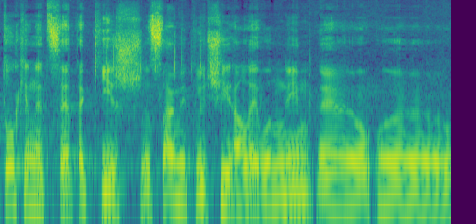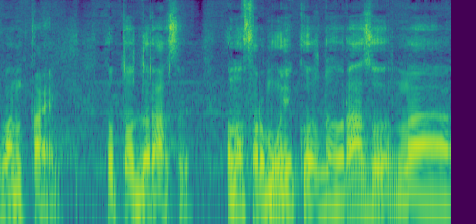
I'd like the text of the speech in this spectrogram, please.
токени це такі ж самі ключі, але вони е, е, one time, тобто одноразові. Воно формує кожного разу на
